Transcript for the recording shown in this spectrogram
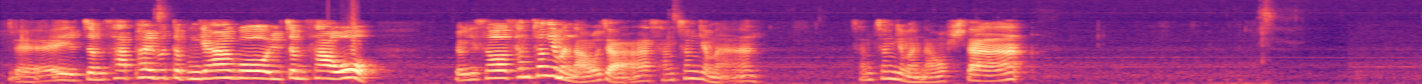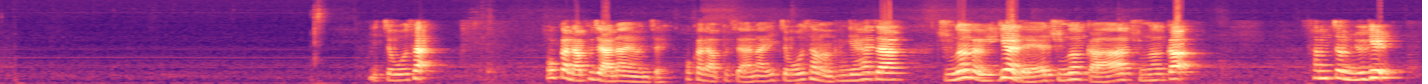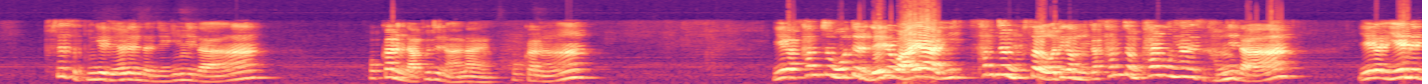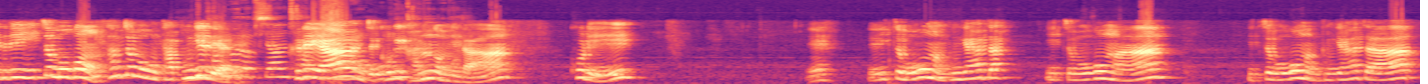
네, 1.48부터 붕괴하고 1.45 여기서 3,000개만 나오자. 3,000개만. 3,000개만 나옵시다. (2.54) 호가 나쁘지 않아요 이제 호가 나쁘지 않아 2.53만 붕괴하자 중간가 위기야 돼 중간가 중간가 3.61 푸세스 붕괴돼야 된다는 얘기입니다. 호가는 나쁘진 않아요. 호가는 얘가 3.5대로 내려와야 이 3.64가 어디 갑니까? 3.80 향해서 갑니다. 얘가 얘네들이 2.50, 3.50 다 붕괴돼야 돼. 그래야 이제 거기 가는 겁니다. 콜이 예, 2.50만 붕괴하자. 2.50만 2.50만 붕괴하자.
